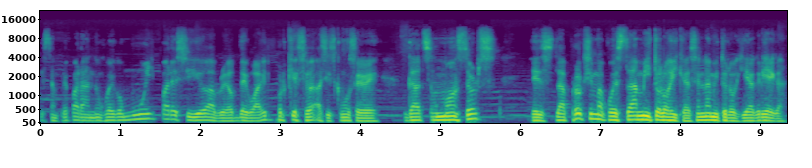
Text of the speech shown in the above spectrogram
están preparando un juego muy parecido a Breath of the Wild, porque así es como se ve Gods and Monsters. Es la próxima apuesta mitológica, es en la mitología griega.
